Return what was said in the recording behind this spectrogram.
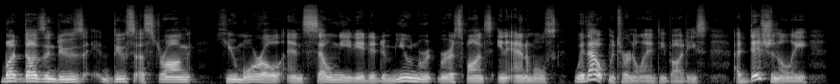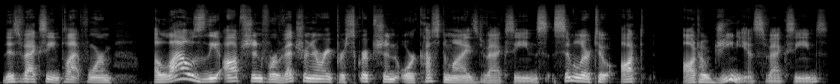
but does induce, induce a strong humoral and cell mediated immune re- response in animals without maternal antibodies. Additionally, this vaccine platform allows the option for veterinary prescription or customized vaccines, similar to aut- autogenous vaccines.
